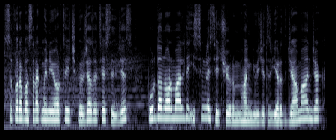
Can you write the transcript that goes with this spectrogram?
Sıfıra basarak menüyü ortaya çıkaracağız ve test edeceğiz. Burada normalde isimle seçiyorum hangi widget'ı yaratacağımı ancak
